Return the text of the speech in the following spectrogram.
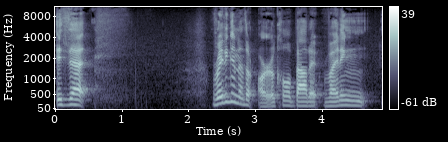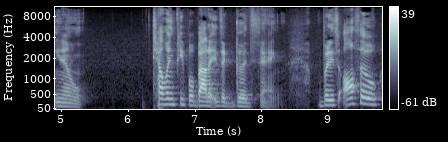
is that writing another article about it, writing, you know, telling people about it is a good thing. But it's also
